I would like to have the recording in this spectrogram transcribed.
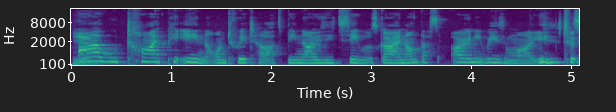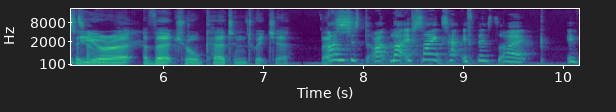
Yeah. I will type it in on Twitter to be nosy to see what's going on. That's the only reason why I use Twitter. So you're a, a virtual curtain twitcher. That's, I'm just I, like if something's ha- if there's like if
